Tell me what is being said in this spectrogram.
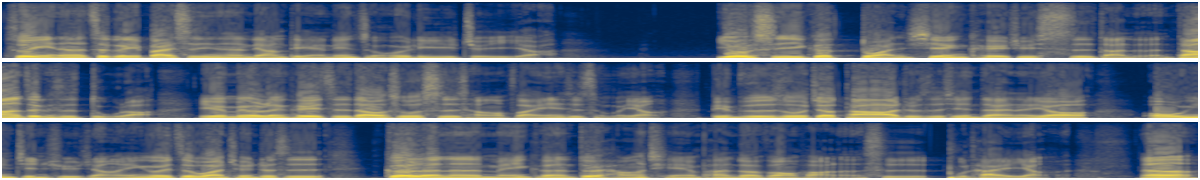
所以呢，这个礼拜四凌晨两点联总会利率决议啊。又是一个短线可以去试单的人，当然这个是赌啦，因为没有人可以知道说市场的反应是怎么样，并不是说叫大家就是现在呢要 all in 进去这样，因为这完全就是个人呢每一个人对行情的判断方法呢是不太一样的。那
